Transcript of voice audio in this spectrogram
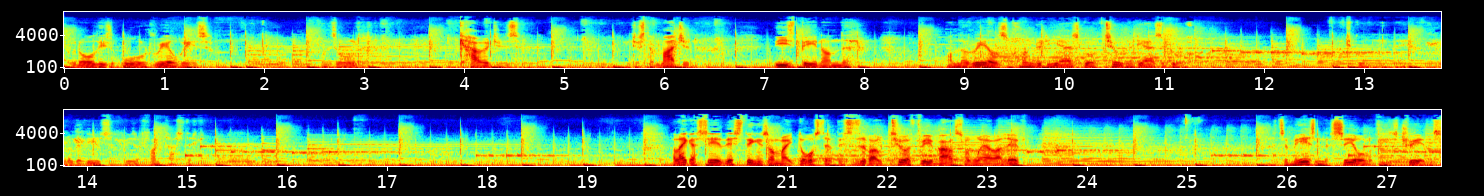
Look at all these old railways. All these old carriages. Just imagine these being on the on the rails 100 years ago 200 years ago. What's going on there? Look at these. These are fantastic like I say, this thing is on my doorstep. This is about two or three miles from where I live. It's amazing to see all of these trains.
